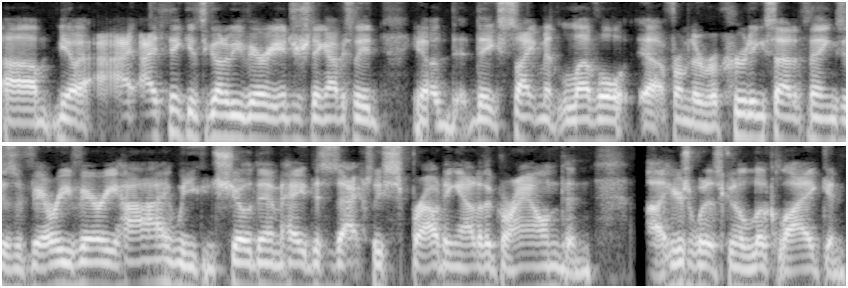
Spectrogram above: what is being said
um, you know, I, I, think it's going to be very interesting. Obviously, you know, the, the excitement level uh, from the recruiting side of things is very, very high when you can show them, hey, this is actually sprouting out of the ground and uh, here's what it's going to look like, and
